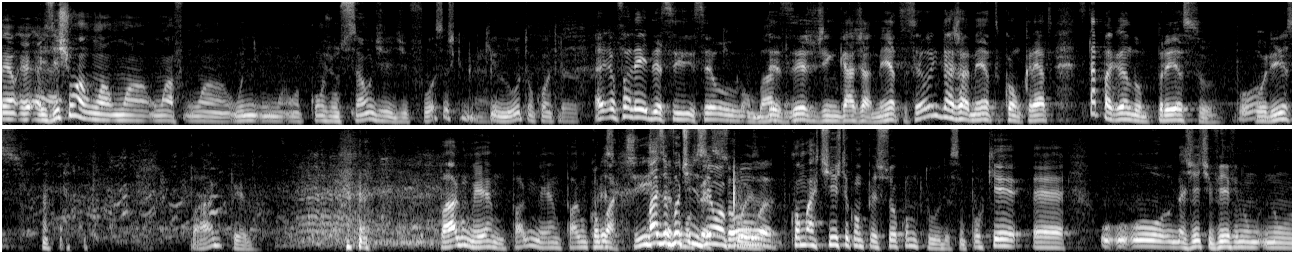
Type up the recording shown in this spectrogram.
é, é, existe uma, uma, uma, uma, conjunção de, de forças que, que, lutam contra. É, eu falei desse seu desejo de engajamento, seu engajamento concreto. Você está pagando um preço Pô. por isso? Pago, Pedro. pago mesmo, pago mesmo, pago um como preço. artista, Mas eu vou te dizer pessoa... uma coisa, como artista, como pessoa, como tudo, assim, porque é, o, o, a gente vive num, num,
